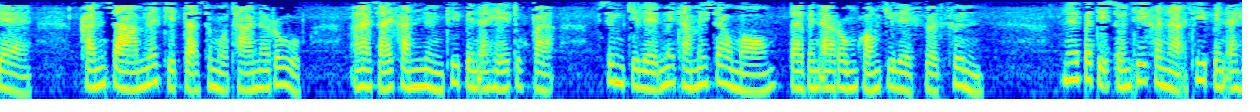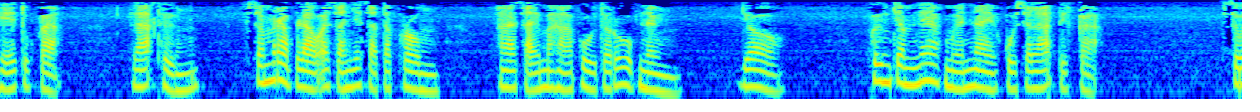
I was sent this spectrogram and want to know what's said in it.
แก่ ขันสามและจิตตสมุทฐานรูป อาศัยขันหนึ่งที่เป็นอเหตุกะ ซึ่งกิเลสไม่ทำให้เศร้าหมอง แต่เป็นอารมณ์ของกิเลสเกิดขึ้น ในปฏิสนธิขณะที่เป็นอเหตุกะ ละถึงสำหรับเหล่าอสัญญสัตตพรมอาศัยมหาภูตรูปหนึ่งย่อ พึงจำแนกเหมือนในกุศลติกะ สุ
